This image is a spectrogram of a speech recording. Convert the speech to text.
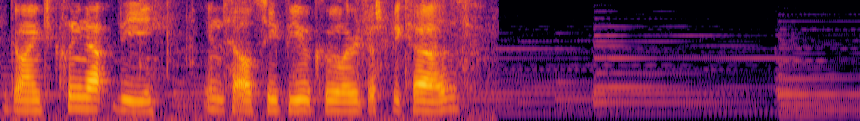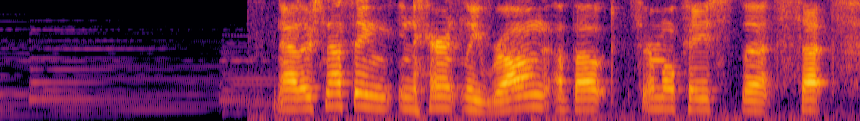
I'm going to clean up the Intel CPU cooler just because. Now there's nothing inherently wrong about thermal paste that sets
